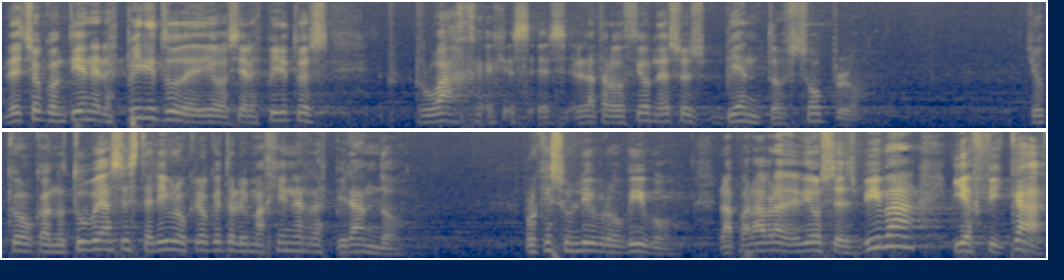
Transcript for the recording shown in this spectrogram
De hecho, contiene el Espíritu de Dios y el Espíritu es ruaj, la traducción de eso es viento, soplo. Yo creo cuando tú veas este libro, creo que te lo imagines respirando, porque es un libro vivo. La palabra de Dios es viva y eficaz.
